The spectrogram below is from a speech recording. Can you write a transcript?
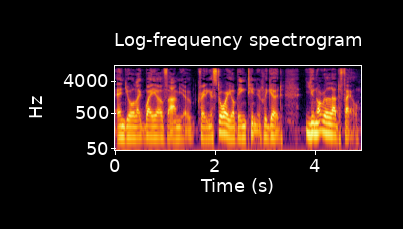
and your like way of um, you know creating a story or being technically good. You're not really allowed to fail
